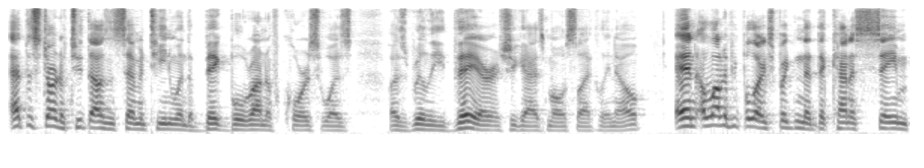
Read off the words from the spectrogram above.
at the start of 2017 when the big bull run, of course, was, was really there, as you guys most likely know. And a lot of people are expecting that the kind of same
